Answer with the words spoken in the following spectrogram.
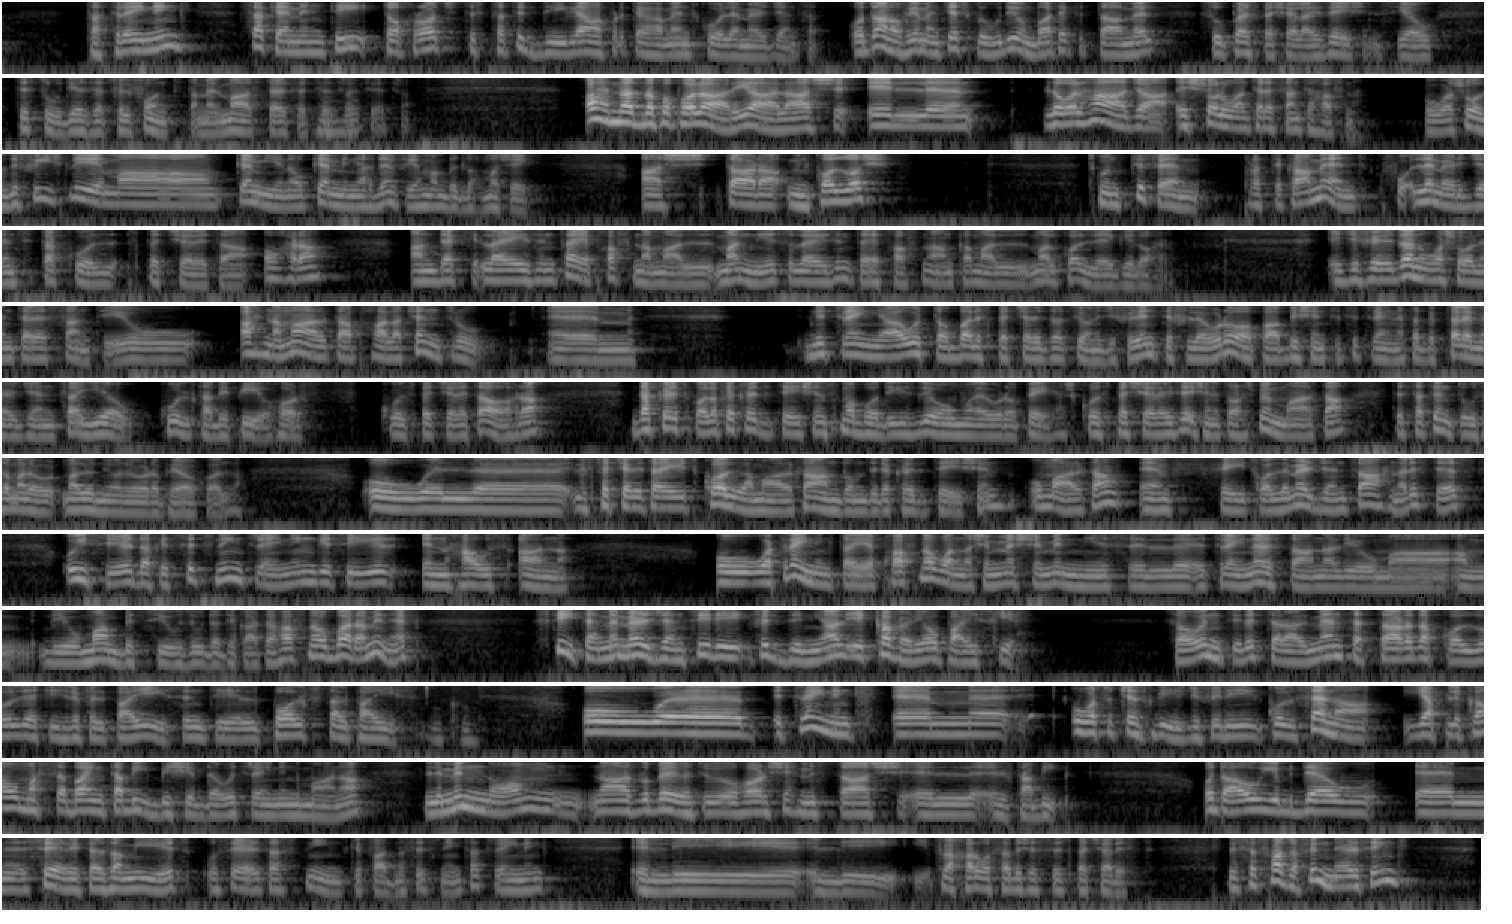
ta' training sakemm inti toħroġ tista' tiddila ma' prattikament kull emerġenza. U dan ovvjament jeskludi mbagħad jekk trid tagħmel super specializations jew tistudja iżjed fil-fond, tagħmel masters, eċċetera, eċċetera. Aħna għadna popolari għala? Għax l-ewwel ħaġa x-xogħol huwa interessanti ħafna. Huwa xogħol diffiċli imma kemm jiena u kemm min jaħdem fih ma nbidluh ma' xejn. Għax tara minn kollox, tkun tifhem prattikament fuq l-emerġenzi ta' kull speċjalità oħra, għandek liaison tajjeb ħafna man-nies u liaison tajjeb ħafna anke mal-kollegi l-oħra. Jiġifieri dan huwa xogħol interessanti u aħna Malta bħala ċentru ehm, nitrejnjaw it-tobba l-ispeċjalizzazzjoni, ġifieri inti fl-Ewropa biex inti titrejna tabib tal-emerġenza jew kull tabib ieħor f'kull speċjalità oħra, dak irid ikollok accreditations ma' bodies li huma Ewropej, għax kull specialization li toħroġ minn Malta tista' tintuża mal-Unjoni Ewropea kollha. U l-ispeċjalitajiet kollha Malta għandhom din l-accreditation u Malta fejn tħoll emerġenza aħna l-istess u jsir dak is-sitt snin training isir in-house għandna. U huwa training tajjeb ħafna u għandna xi mmexxi min-nies il-trainers tagħna li huma li huma ambizzjużi u dedikati ħafna u barra minn hekk Ftit hemm emerġenzi li fid-dinja li jikkaverjaw pajjiż sħiħ. So inti litteralment qed tara dak kollu li qed jiġri fil-pajjiż, inti l-polz tal-pajjiż. U eh, it-training huwa suċċess kbir, ġifieri kull sena japplikaw ma' 70 tabib biex jibdew it-training magħna li minnhom nażlu bejwet u ieħor xi 15 il-tabib. U daw jibdew serje ta' eżamijiet u serje ta' snin kif għadna sitt snin ta' training illi illi fl-aħħar wasal biex issir speċjalist. L-istess ħaġa fin-nursing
